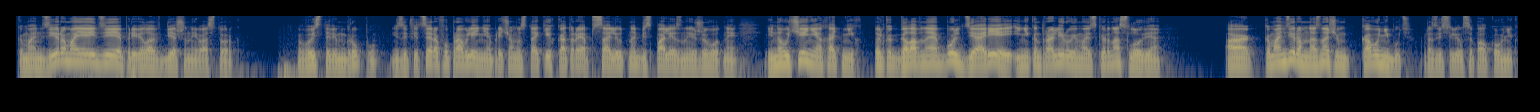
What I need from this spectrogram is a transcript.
Командира моя идея привела в бешеный восторг. Выставим группу из офицеров управления, причем из таких, которые абсолютно бесполезные животные. И на учениях от них только головная боль, диарея и неконтролируемое сквернословие. А командиром назначим кого-нибудь, развеселился полковник.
